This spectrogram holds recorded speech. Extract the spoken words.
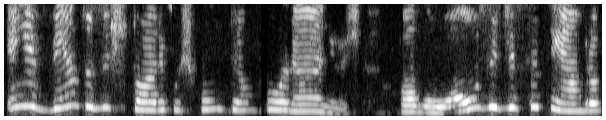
em eventos históricos contemporâneos, como o 11 de setembro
